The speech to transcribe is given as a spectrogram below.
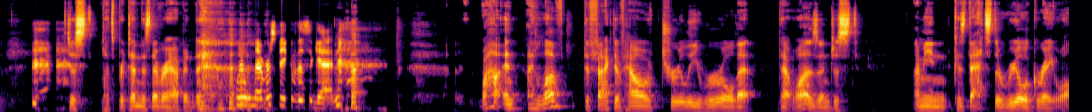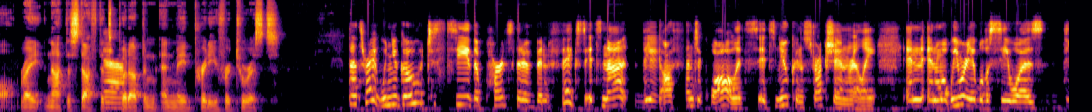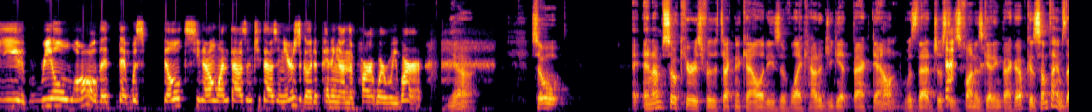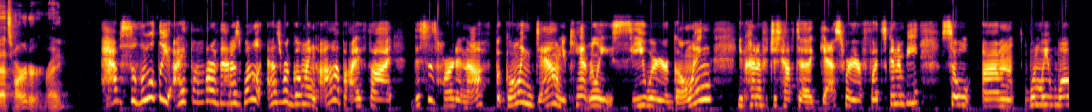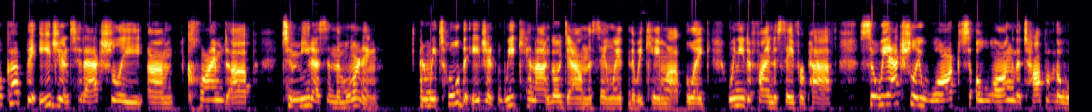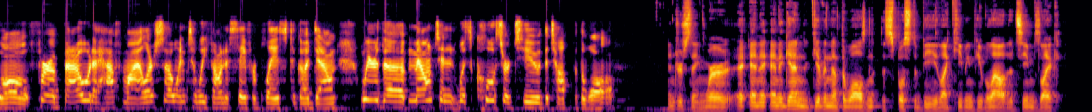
just let's pretend this never happened. we will never speak of this again. wow, and I love the fact of how truly rural that that was, and just, I mean, because that's the real Great Wall, right? Not the stuff that's yeah. put up and, and made pretty for tourists. That's right. When you go to see the parts that have been fixed, it's not the authentic wall. It's it's new construction, really. And and what we were able to see was the real wall that that was built, you know, 1,000, 2,000 years ago, depending on the part where we were. Yeah. So, and I'm so curious for the technicalities of like, how did you get back down? Was that just as fun as getting back up? Because sometimes that's harder, right? Absolutely. I thought of that as well. As we're going up, I thought this is hard enough, but going down, you can't really see where you're going. You kind of just have to guess where your foot's going to be. So um, when we woke up, the agent had actually um, climbed up to meet us in the morning and we told the agent we cannot go down the same way that we came up. Like we need to find a safer path. So we actually walked along the top of the wall for about a half mile or so until we found a safer place to go down where the mountain was closer to the top of the wall. Interesting. Where and and again given that the wall is supposed to be like keeping people out it seems like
